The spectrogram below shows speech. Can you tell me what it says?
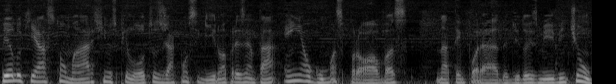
pelo que Aston Martin e os pilotos já conseguiram apresentar em algumas provas na temporada de 2021.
